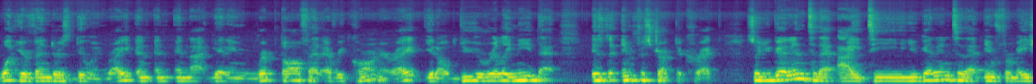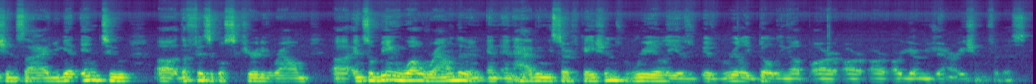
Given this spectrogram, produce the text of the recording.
what your vendor's doing right? And, and and not getting ripped off at every corner right? You know do you really need that? Is the infrastructure correct? So you get into that it you get into that information side you get into uh, the physical security realm uh, and so being well rounded and, and, and, having these certifications really is is really building up our our, our, our younger generation for this.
